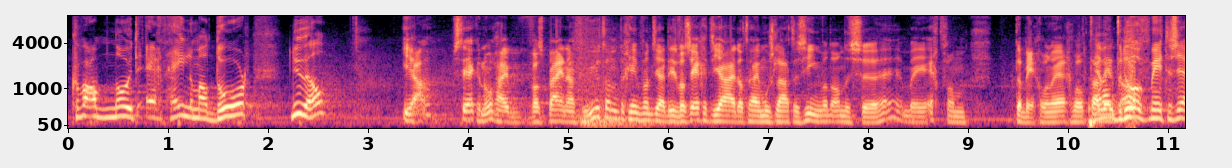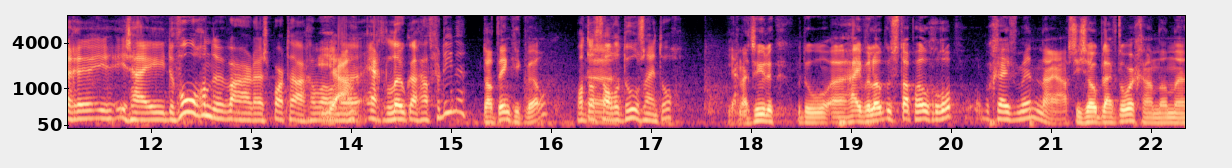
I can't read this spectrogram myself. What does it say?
kwam nooit echt helemaal door. Nu wel. Ja, sterker nog, hij was bijna verhuurd aan het begin van het jaar. Dit was echt het jaar dat hij moest laten zien. Want anders uh, ben je echt van. Dan ben je gewoon erg wel talent ja, maar ik bedoel af. ook meer te zeggen, is, hij de volgende waar Sparta gewoon ja. echt leuk aan gaat verdienen? Dat denk ik wel. Want dat uh, zal het doel zijn, toch? Ja, natuurlijk. Ik bedoel, uh, hij wil ook een stap hoger op op een gegeven moment. Nou ja, als hij zo blijft doorgaan, dan uh,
